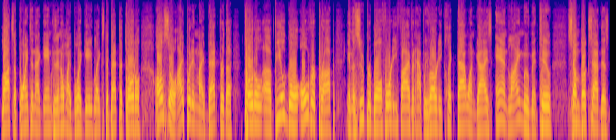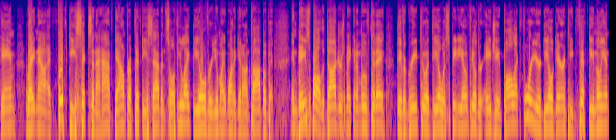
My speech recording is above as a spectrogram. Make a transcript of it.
lots of points in that game because I know my boy Gabe likes to bet the total. Also, I put in my bet for the total uh, field goal over prop in the Super Bowl, 45 and a half. We've already clicked that one, guys, and line movement too. Some books have this game right now at 56 and a half, down from 57. So if you like the over, you might want to get on top of it. In baseball, the Dodgers making a move today. They've agreed to a deal with speedy outfielder AJ Pollock, four-year deal, guaranteed 50 million,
